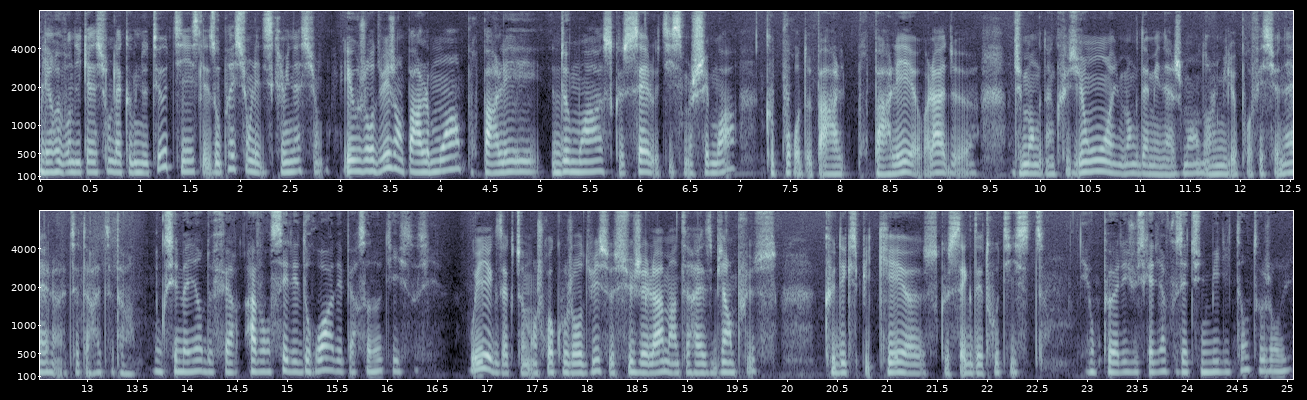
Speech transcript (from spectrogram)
les revendications de la communauté autiste, les oppressions, les discriminations. Et aujourd'hui, j'en parle moins pour parler de moi, ce que c'est l'autisme chez moi, que pour, de pour parler euh, voilà, de, du manque d'inclusion, du manque d'aménagement dans le milieu professionnel, etc. etc. Donc c'est une manière de faire avancer les droits des personnes autistes aussi. Oui, exactement. Je crois qu'aujourd'hui, ce sujet-là m'intéresse bien plus que d'expliquer euh, ce que c'est que d'être autiste. Et on peut aller jusqu'à dire que vous êtes une militante aujourd'hui?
